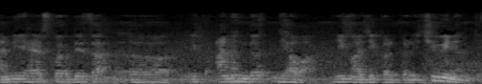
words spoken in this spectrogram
आणि ह्या स्पर्धेचा एक आनंद घ्यावा ही माझी कळकळीची विनंती.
